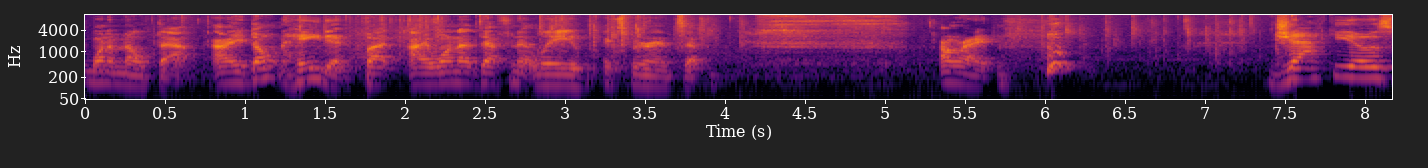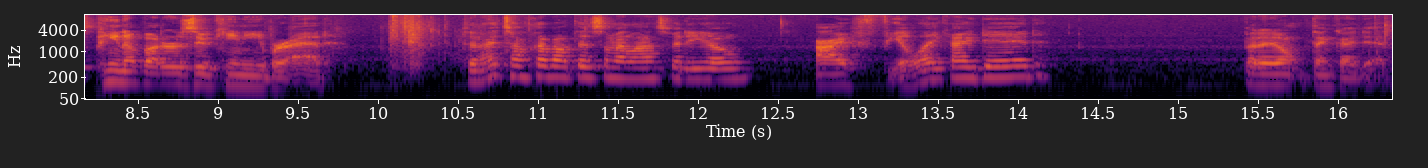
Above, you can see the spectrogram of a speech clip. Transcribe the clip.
want to melt that. I don't hate it, but I want to definitely experience it. Alright. Jackie O's Peanut Butter Zucchini Bread. Did I talk about this in my last video? I feel like I did, but I don't think I did.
